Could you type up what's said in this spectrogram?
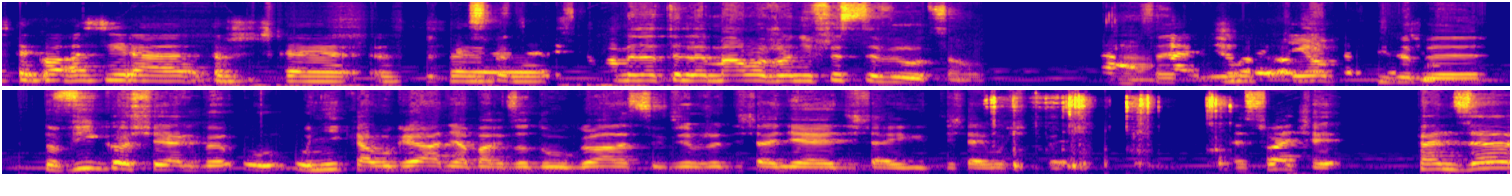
w tego Azira troszeczkę w, mamy na tyle mało, że oni wszyscy wrócą. W sensie tak, nie ma żeby- takiej opcji, żeby... To Vigo się jakby unikał grania bardzo długo, ale stwierdziłem, że dzisiaj nie, dzisiaj, dzisiaj musi być. E, Słuchajcie, pędzę,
